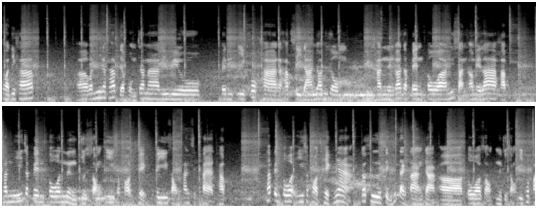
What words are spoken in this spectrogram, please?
สวัสดีครับ วันนี้นะครับเดี๋ยวผมจะมารีวิวเป็น Eco Car นะครับซีดานยอดนิยม อีกคันหนึ่งก็จะเป็นตัว Nissan Almera ครับ คันนี้จะเป็นตัว 1.2e Sport Tech ปี 2018 ครับ ถ้าเป็นตัว e Sport Tech เนี่ย ก็คือสิ่งที่แตกต่างจากเอ่อตัว2 1.2e ทั่วไป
